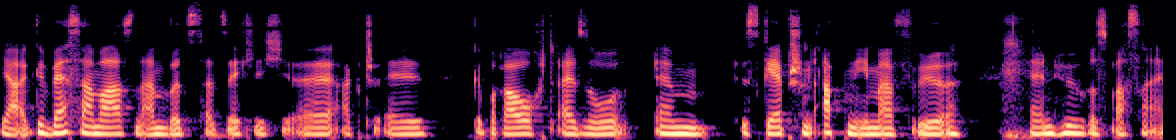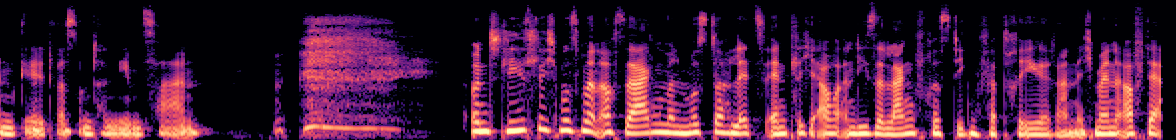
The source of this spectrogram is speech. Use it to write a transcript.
ja, Gewässermaßnahmen wird es tatsächlich äh, aktuell gebraucht. Also ähm, es gäbe schon Abnehmer für ein höheres Wasserentgelt, was Unternehmen zahlen. Und schließlich muss man auch sagen, man muss doch letztendlich auch an diese langfristigen Verträge ran. Ich meine, auf der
